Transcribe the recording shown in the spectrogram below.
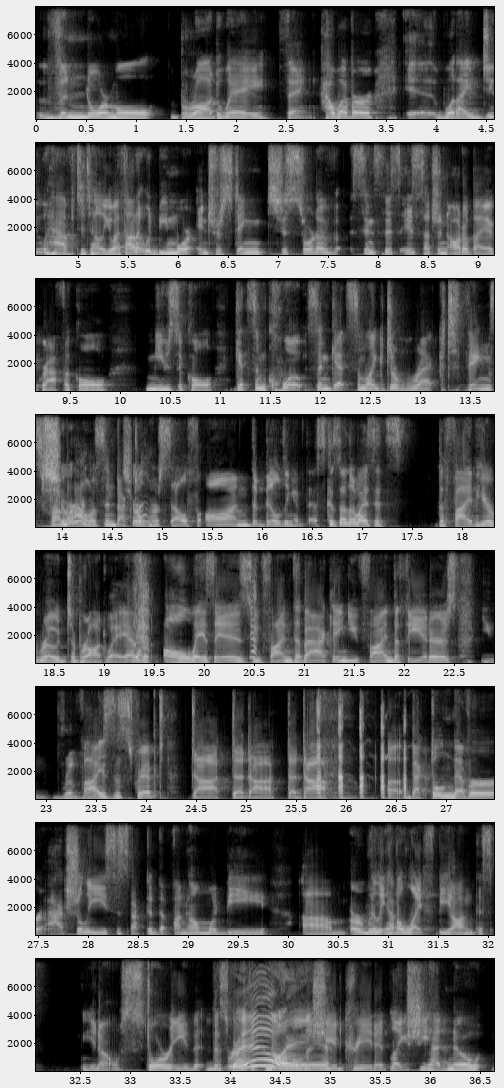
the normal Broadway thing. However, eh, what I do have to tell you, I thought it would be more interesting to sort of, since this is such an autobiographical musical, get some quotes and get some like direct things from Sure, Alison Bechdel sure. herself on the building of this. Because otherwise, it's the five year road to Broadway, as it always is. You find the backing, you find the theaters, you revise the script, da da da da da. uh, Bechdel never actually suspected that Fun Home would be, um, or really have a life beyond this, you know, story, that this graphic novel that she had created. Like she had no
